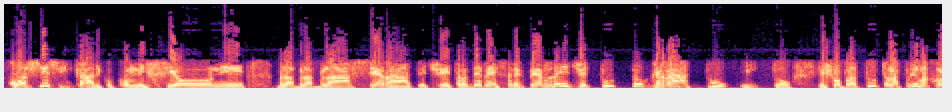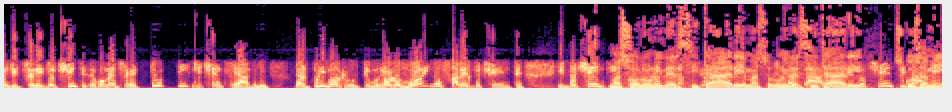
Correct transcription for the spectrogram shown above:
Qualsiasi incarico, commissioni, bla bla bla, serate, eccetera, deve essere per legge tutto gratuito e soprattutto la prima condizione, i docenti devono essere tutti licenziabili, dal primo all'ultimo, non lo vuoi non fare il docente. I docenti ma solo universitari, ma solo universitari, scusami,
